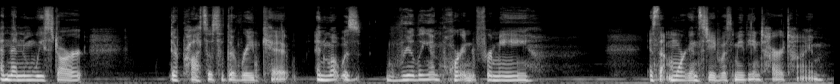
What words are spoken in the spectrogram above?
And then we start the process of the rape kit. And what was really important for me is that Morgan stayed with me the entire time.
